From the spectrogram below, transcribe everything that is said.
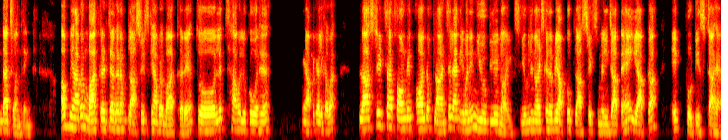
दैट्स वन थिंग अब यहाँ पे हम बात करते हैं अगर हम प्लास्टिक्स की यहाँ पे बात करें तो let's have a look over here यहाँ पे क्या लिखा हुआ है? Plastics are found in all the plants and even in euglenoids euglenoids के अंदर भी आपको प्लास्टिक्स मिल जाते हैं. ये आपका एक प्रोटिस्टा है.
